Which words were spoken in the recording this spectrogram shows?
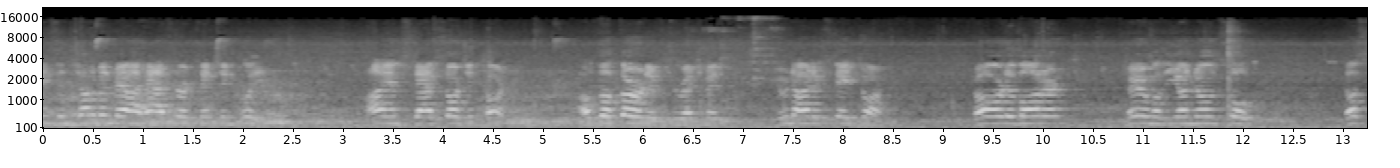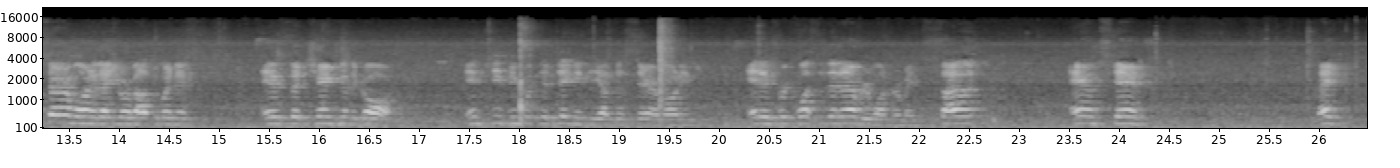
gentlemen, may I have your attention, please? I am Staff Sergeant Carter of the 3rd Infantry Regiment, United States Army. Guard of Honor, Tomb of the Unknown Soldier. The ceremony that you are about to witness is the changing of the guard. In keeping with the dignity of this ceremony, it is requested that everyone remain silent and standing. Thank you.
